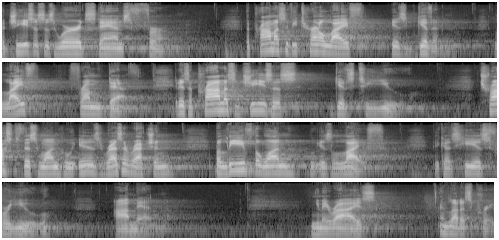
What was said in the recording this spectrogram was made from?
But Jesus' word stands firm. The promise of eternal life is given life from death. It is a promise Jesus gives to you. Trust this one who is resurrection, believe the one who is life, because he is for you. Amen. You may rise and let us pray.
